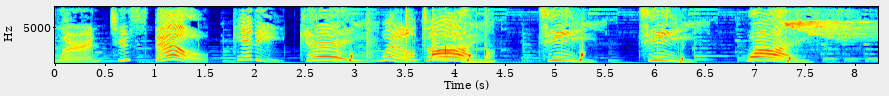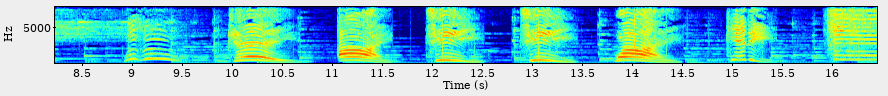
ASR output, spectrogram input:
Learn to spell. Kitty. K. Well done. T. T. Y. Woohoo! K. I. T. T. Y. Kitty.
